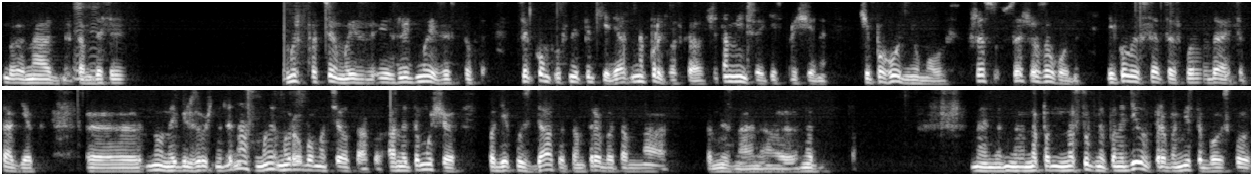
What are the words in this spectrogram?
ну, на там 10 ми ж працюємо із, із людьми, з, тобто це комплексний підхід. Я наприклад сказав, чи там інші якісь причини, чи погодні умови, все, все що завгодно. І коли все це складається так, як е, ну найбільш зручно для нас, ми, ми робимо цю атаку, а не тому, що під якусь дату там треба там на там не знаю на, на, на, на, на, на наступний понеділок треба місто обов'язково.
